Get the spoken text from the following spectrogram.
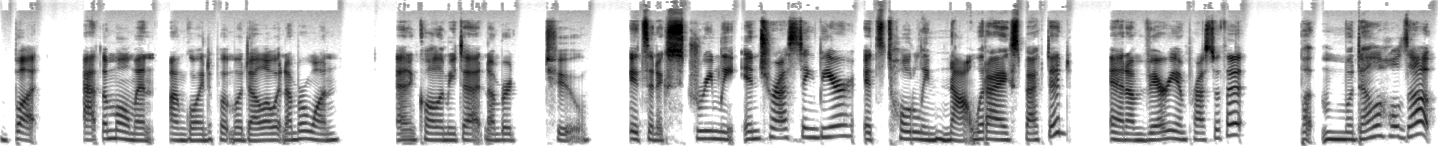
But at the moment, I'm going to put Modelo at number one and Colimita at number two. It's an extremely interesting beer. It's totally not what I expected, and I'm very impressed with it. But Modelo holds up.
